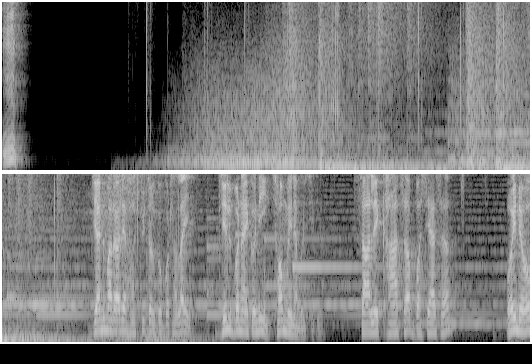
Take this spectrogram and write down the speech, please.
हुँ? ज्यानमाराले हस्पिटलको कोठालाई जेल बनाएको नि छ महिना भइसक्यो। साले खाछ बस्या छ। होइन हो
